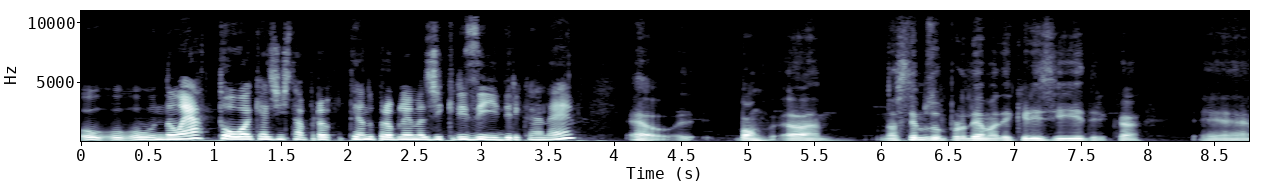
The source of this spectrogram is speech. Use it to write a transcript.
o, o, não é à toa que a gente está pro, tendo problemas de crise hídrica, né? É, bom, uh, nós temos um problema de crise hídrica é,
